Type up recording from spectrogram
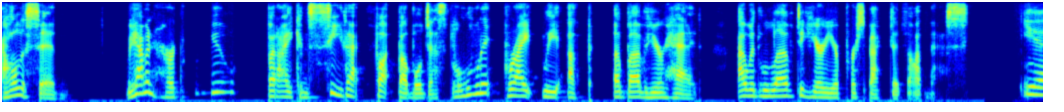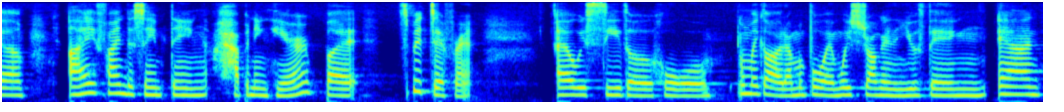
Allyson, we haven't heard from you, but I can see that thought bubble just lit brightly up above your head. I would love to hear your perspective on this. Yeah, I find the same thing happening here, but it's a bit different. I always see the whole, oh my God, I'm a boy, I'm way stronger than you thing. And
